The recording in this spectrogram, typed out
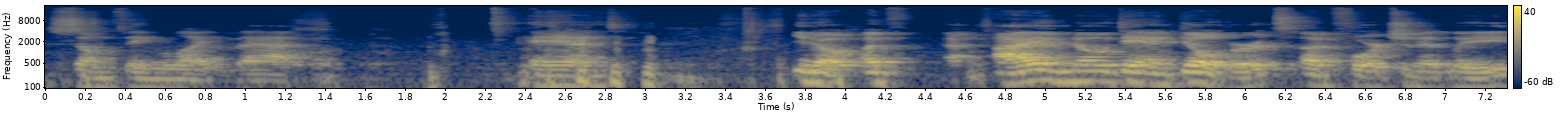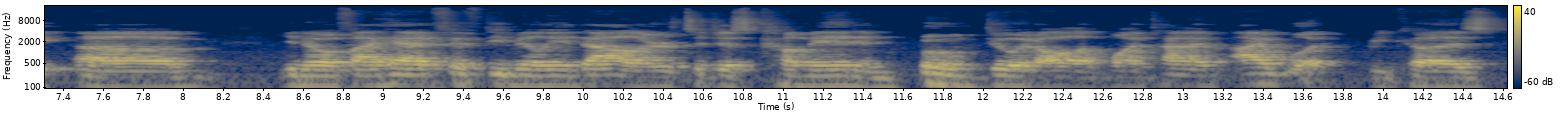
something like that. And, you know, I am no Dan Gilbert, unfortunately. Um, you know, if I had $50 million to just come in and boom, do it all at one time, I would because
